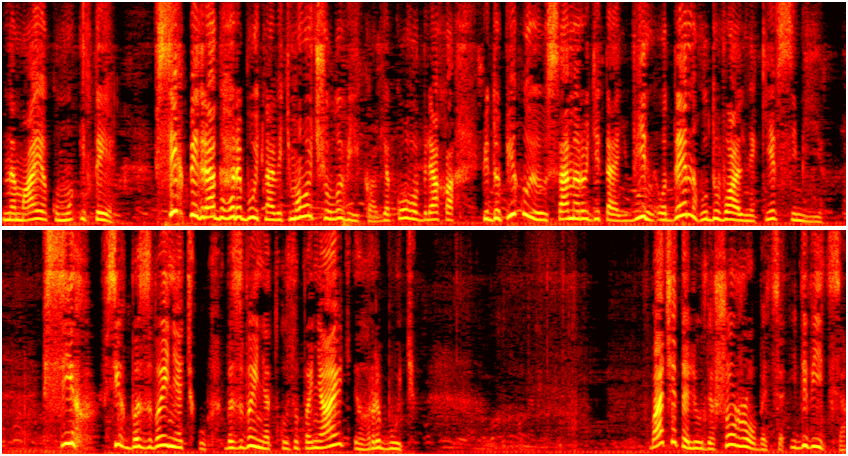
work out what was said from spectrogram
немає кому йти. Всіх підряд грибуть, навіть мого чоловіка, в якого бляха під опікою семеро дітей. Він один годувальник є в сім'ї. Всіх, всіх без винятку, без винятку зупиняють і грибуть. Бачите, люди, що робиться? І дивіться,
